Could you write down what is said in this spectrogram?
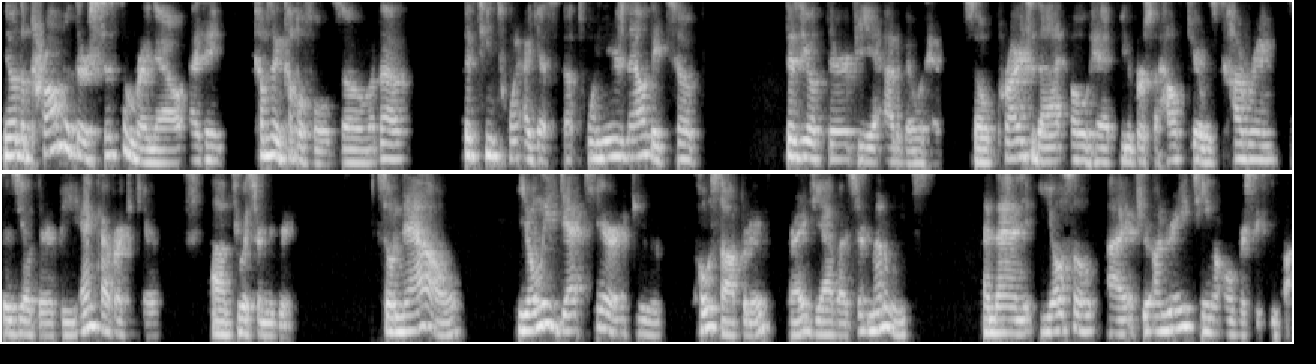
you know the problem with their system right now i think comes in a couple fold. So about 15, 20, I guess about 20 years now, they took physiotherapy out of OHIP. So prior to that, OHIP, Universal Healthcare, was covering physiotherapy and chiropractic care um, to a certain degree. So now you only get care if you're post-operative, right? You have a certain amount of weeks. And then you also, uh, if you're under 18 or over 65.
